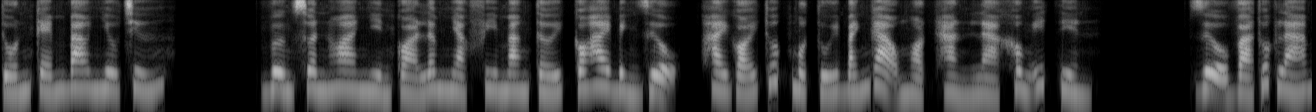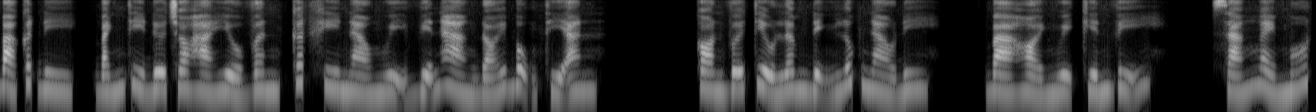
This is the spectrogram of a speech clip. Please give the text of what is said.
tốn kém bao nhiêu chứ? Vương Xuân Hoa nhìn quả Lâm Nhạc Phi mang tới, có hai bình rượu, hai gói thuốc, một túi bánh gạo ngọt hẳn là không ít tiền. Rượu và thuốc lá bà cất đi, bánh thì đưa cho Hà Hiểu Vân, cất khi nào ngụy Viễn Hàng đói bụng thì ăn. Còn với Tiểu Lâm định lúc nào đi? Bà hỏi ngụy Kiến Vĩ. Sáng ngày mốt,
